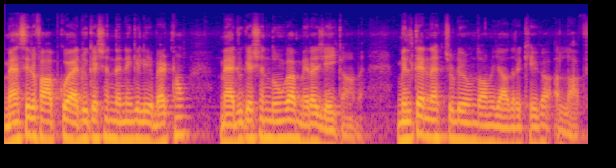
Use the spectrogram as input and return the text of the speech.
मैं सिर्फ़ आपको एजुकेशन देने के लिए बैठा हूँ मैं एजुकेशन दूँगा मेरा यही काम है। मिलते हैं नेक्स्ट वीडियो में तो हमें याद रखिएगा अल्लाह हाफिज़।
